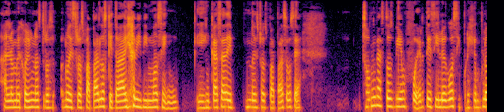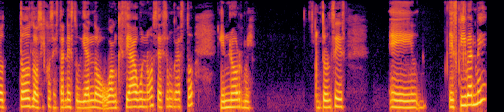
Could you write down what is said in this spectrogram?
a lo mejor nuestros, nuestros papás, los que todavía vivimos en, en casa de nuestros papás, o sea, son gastos bien fuertes y luego si por ejemplo todos los hijos están estudiando o aunque sea uno, se hace un gasto enorme. Entonces, eh, escríbanme,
